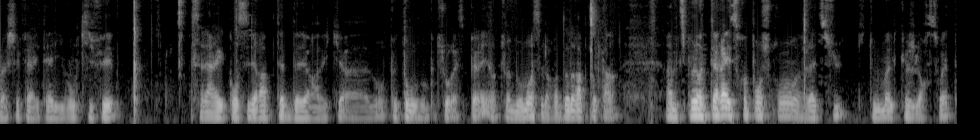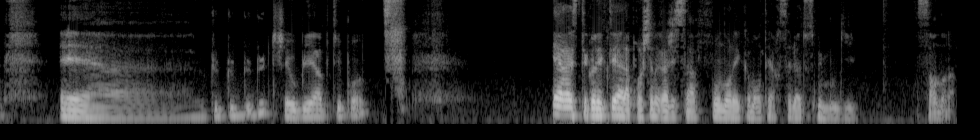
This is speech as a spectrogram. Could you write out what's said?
lâché Fairy Tail, ils vont kiffer. Ça les réconciliera peut-être d'ailleurs avec. Euh, on, peut on, peut toujours espérer, hein, tu vois, mais au moins ça leur donnera peut-être un, un, petit peu d'intérêt, ils se repencheront euh, là-dessus. C'est tout le mal que je leur souhaite. Et. Euh, j'ai oublié un petit point. Et restez connectés à la prochaine, réagissez à fond dans les commentaires. Salut à tous mes Moogies. Sandra.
